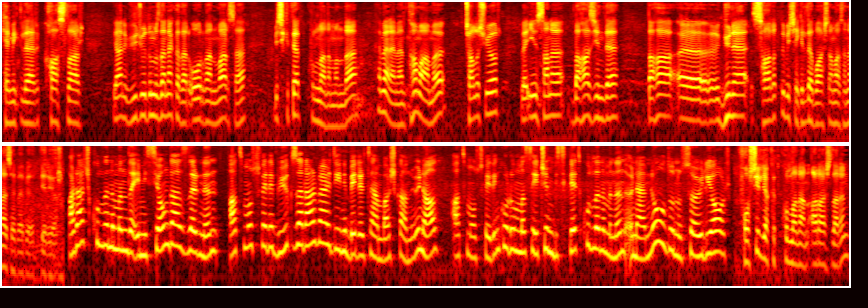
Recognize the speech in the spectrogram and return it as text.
kemikler, kaslar yani vücudumuzda ne kadar organ varsa bisiklet kullanımında hemen hemen tamamı çalışıyor ve insanı daha zinde, daha e, güne sağlıklı bir şekilde başlamasına sebebiyet veriyor. Araç kullanımında emisyon gazlarının atmosfere büyük zarar verdiğini belirten Başkan Ünal, atmosferin korunması için bisiklet kullanımının önemli olduğunu söylüyor. fosil yakıt kullanan araçların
